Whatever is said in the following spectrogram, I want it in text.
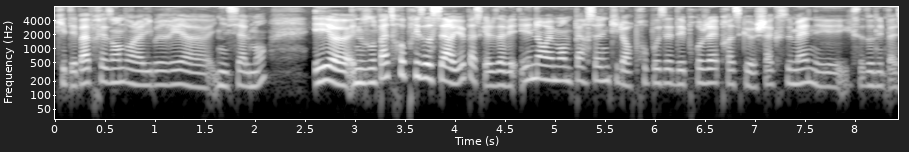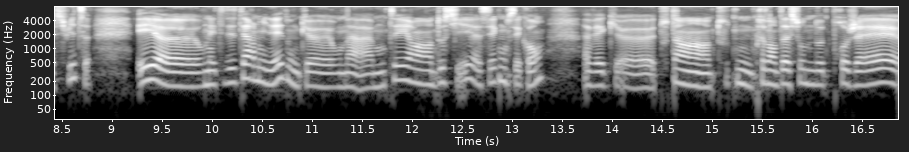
qui n'étaient pas présents dans la librairie euh, initialement. Et euh, elles nous ont pas trop prises au sérieux parce qu'elles avaient énormément de personnes qui leur proposaient des projets presque chaque semaine et que ça donnait pas suite. Et euh, on était déterminés, donc on a monté un dossier assez conséquent avec tout un, toute une présentation de notre projet,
